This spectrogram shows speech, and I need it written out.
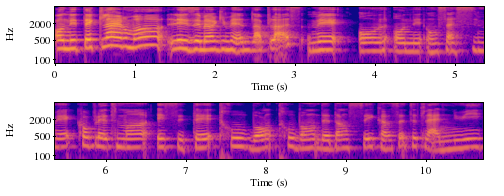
on était clairement les émergumènes de la place, mais on, on, on s'assumait complètement et c'était trop bon, trop bon de danser comme ça toute la nuit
